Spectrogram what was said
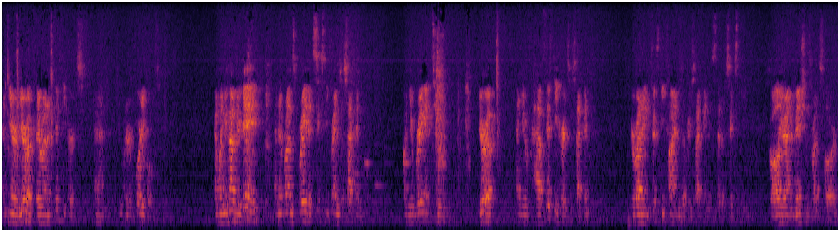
And here in Europe, they run at 50 hertz and 240 volts. And when you have your game, and it runs great at 60 frames a second, when you bring it to Europe and you have 50 hertz a second, you're running 50 times every second instead of 60. So all your animations run slower,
